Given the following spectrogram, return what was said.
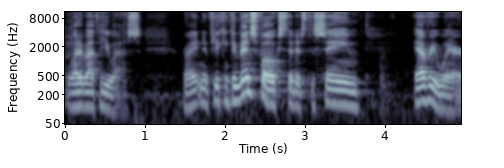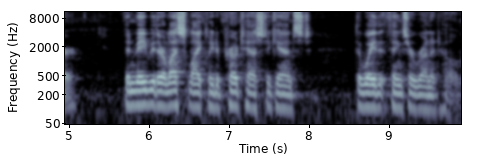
what about the U.S. Right? And if you can convince folks that it's the same everywhere, then maybe they're less likely to protest against the way that things are run at home.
